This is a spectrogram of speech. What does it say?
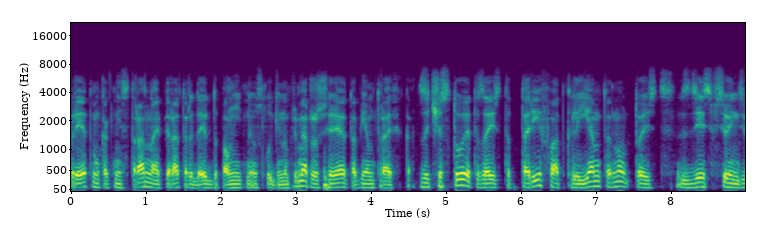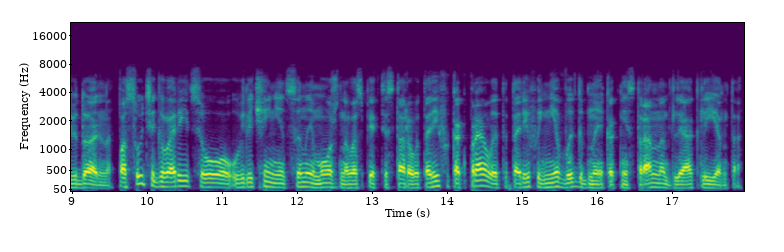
При этом, как ни странно, операторы дают дополнительные услуги. Например, расширяют объем трафика. Зачастую это зависит от тарифа, от клиента. Ну, то есть здесь все индивидуально. По сути, говорить говорить о увеличении цены можно в аспекте старого тарифа, как правило, это тарифы невыгодные, как ни странно, для клиента.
